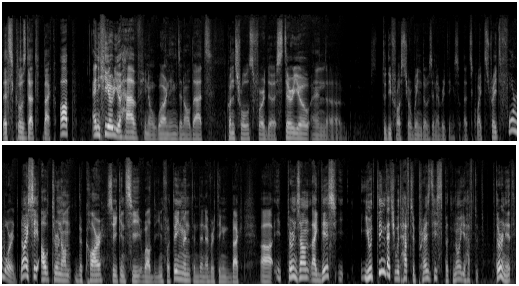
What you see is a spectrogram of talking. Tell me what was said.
let's close that back up. And here you have, you know, warnings and all that, controls for the stereo and uh, to defrost your windows and everything. So that's quite straightforward. Now I say I'll turn on the car so you can see, well, the infotainment and then everything back. Uh, it turns on like this. You'd think that you would have to press this, but no, you have to turn it.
